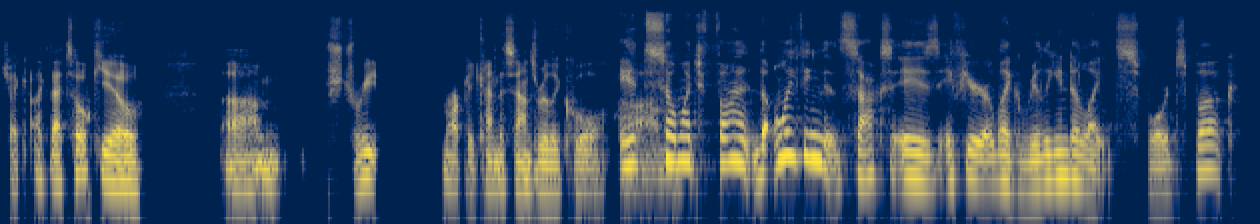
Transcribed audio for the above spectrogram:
check like that Tokyo um, street market kind of sounds really cool. It's um, so much fun. The only thing that sucks is if you're like really into like sports book,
